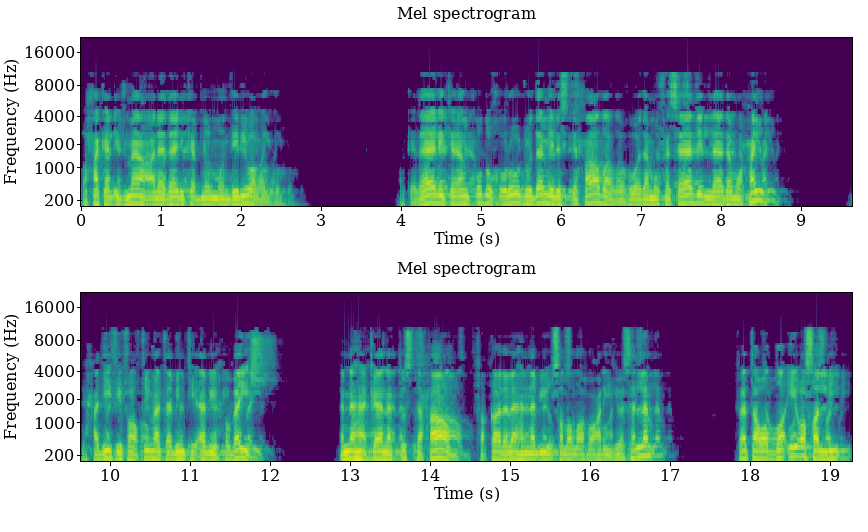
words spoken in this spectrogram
وحكى الإجماع على ذلك ابن المنذر وغيره. وكذلك ينقض خروج دم الاستحاضة وهو دم فساد لا دم حيض لحديث فاطمة بنت أبي حبيش أنها كانت تستحاض فقال لها النبي صلى الله عليه وسلم فتوضئي وصلي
